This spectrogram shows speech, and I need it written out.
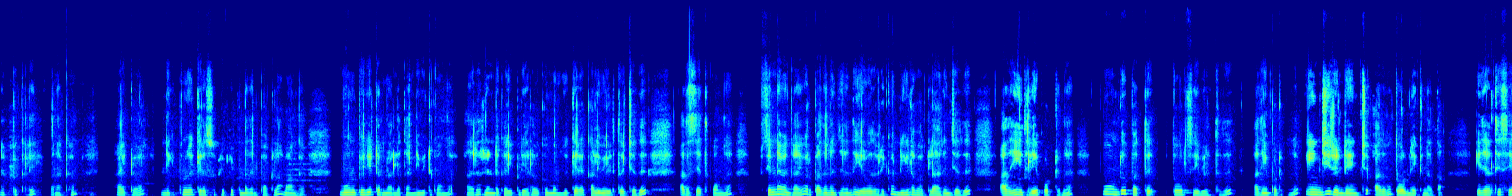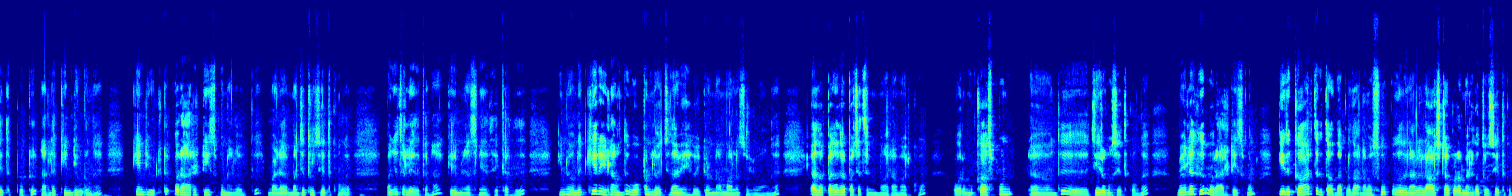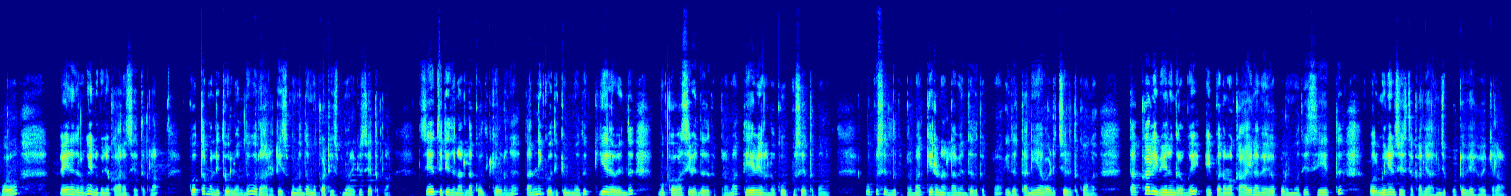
நட்புகளே வணக்கம். Hi to all இன்றைக்கி முருங்கைக்கீரை சூப் எப்படி பண்ணுறதுன்னு பார்க்கலாம். வாங்க. மூணு பெரிய டம்ளரில் தண்ணி விட்டுக்கோங்க. அதில் ரெண்டு கைப்பிடி அளவுக்கு முருங்கைக்கீரை கழுவி எடுத்து வச்சது. அதை சேர்த்துக்கோங்க. சின்ன வெங்காயம் ஒரு பதினஞ்சுலேருந்து இருபது வரைக்கும் நீல வாக்கில் அரிஞ்சது. அதையும் இதிலே போட்டுருங்க. பூண்டு பத்து தோல் சீவி எடுத்தது. அதையும் போட்டுக்கோங்க. இஞ்சி ரெண்டு இன்ச்சு. அதுவும் தோல் நீக்கினது தான். இது எல்லாத்தையும் சேர்த்து போட்டு நல்லா கிண்டி விடுங்க. கிண்டி விட்டுட்டு ஒரு அரை டீஸ்பூன் அளவுக்கு ம மஞ்சத்தூள் சேர்த்துக்கோங்க. மஞ்சத்தூள் எதுக்குன்னா கிருமி நாசினியாக சேர்க்கறது. இன்னொன்று கீரையெல்லாம் வந்து ஓப்பனில் வச்சு தான் வேக வைக்கணும்னு அம்மாலாம் சொல்லுவாங்க. அது அப்போ தான் அதில் பச்சைத்தன்மை மாறாமல் இருக்கும். ஒரு முக்கால் ஸ்பூன் வந்து ஜீரகம் சேர்த்துக்கோங்க. மிளகு ஒரு அரை டீஸ்பூன். இது காரத்துக்கு தகுந்தாப்புல தான். நம்ம சூப்புங்கிறதுனால லாஸ்ட்டாக கூட மிளகுத்தூள் சேர்த்துக்க போகிறோம் வேணுங்கிறவங்க இன்னும் கொஞ்சம் காரம் சேர்த்துக்கலாம். கொத்தமல்லி தூள் வந்து ஒரு அரை டீஸ்பூன்லேருந்து முக்கால் டீஸ்பூன் வரைக்கும் சேர்த்துக்கலாம். சேர்த்துட்டு இதை நல்லா கொதிக்க விடுங்க. தண்ணி கொதிக்கும் போது கீரை வந்து முக்கால்வாசி வெந்ததுக்கப்புறமா தேவையான அளவுக்கு உப்பு சேர்த்துக்கோங்க. உப்பு சேர்த்ததுக்கப்புறமா கீரை நல்லா வெந்ததுக்கப்புறம் இதை தனியாக வடித்து எடுத்துக்கோங்க. தக்காளி வேணுங்கிறவங்க இப்போ நம்ம காயெல்லாம் வேக போடும்போதே சேர்த்து ஒரு மீடியம் சைஸ் தக்காளி அரிஞ்சு போட்டு வேக வைக்கலாம்.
